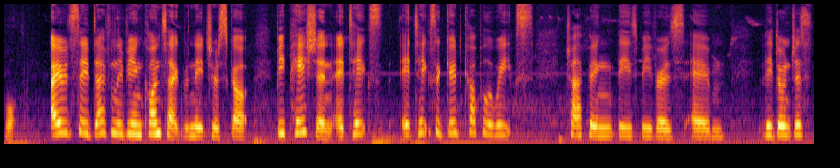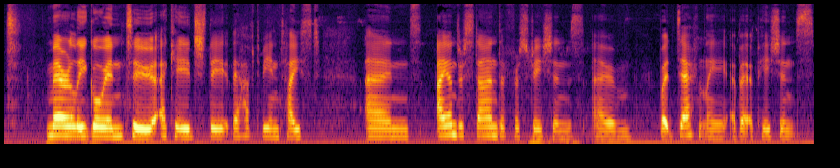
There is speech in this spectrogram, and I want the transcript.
what? I would say definitely be in contact with Nature Scot. Be patient. It takes it takes a good couple of weeks trapping these beavers. Um, they don't just merrily go into a cage. They they have to be enticed, and I understand the frustrations. Um, but definitely a bit of patience.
